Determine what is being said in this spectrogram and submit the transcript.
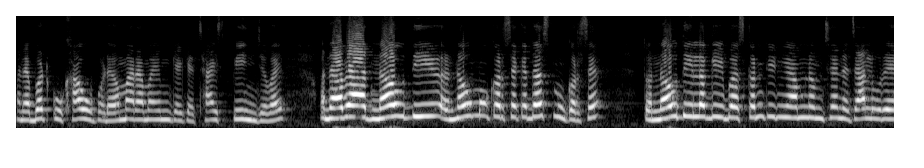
અને બટકું ખાવું પડે. અમારામાં એમ કહે કે છાશ પીને જવાય. અને હવે આ નવ દી, નવમું કરશે કે દસમું કરશે? તો નવ દી લગી બસ કન્ટિન્યુ આમનામ છે ને ચાલુ રહે.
